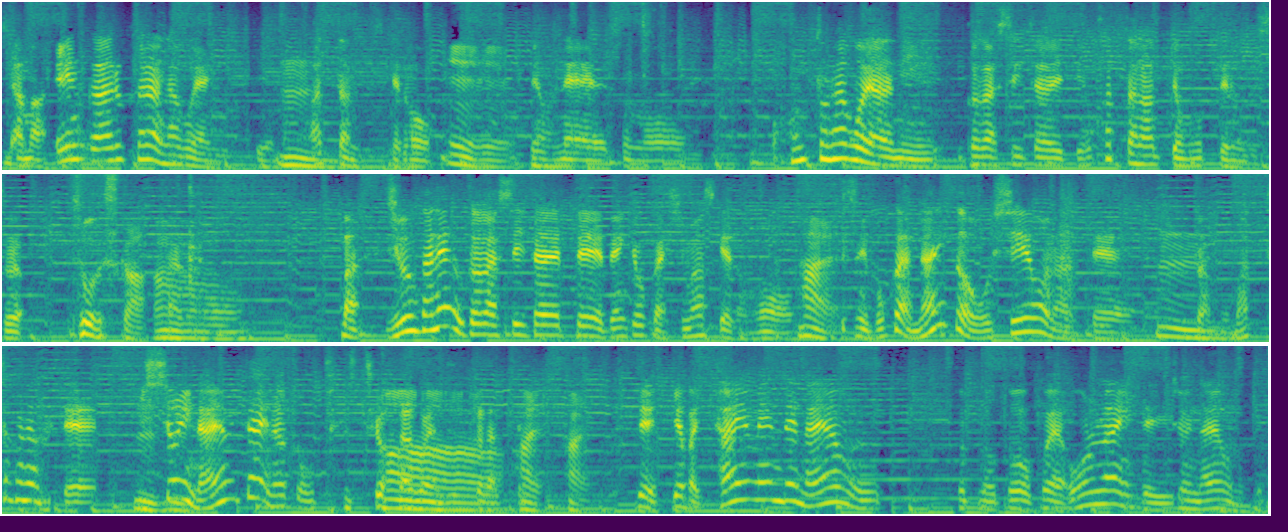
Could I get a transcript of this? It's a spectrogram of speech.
いやまあ、縁があるから名古屋にっていうのがあったんですけど、うん。ええ、でもね、その、本当名古屋に伺わせていただいてよかったなって思ってるんです。そうですか。うん、あの、まあ、自分がね、伺わせていただいて勉強会しますけども、はい、別に僕は何かを教えようなんて、ことはもう全くなくて、うん、一緒に悩みたいなと思ってるんですよ、名古屋に伺って。はいはい、で、やっぱり対面で悩むのと、これオンラインで一緒に悩むのって違う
